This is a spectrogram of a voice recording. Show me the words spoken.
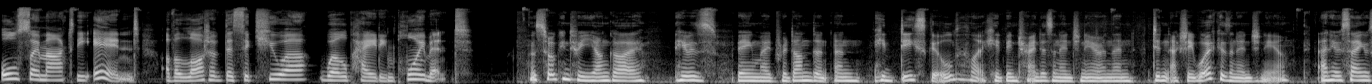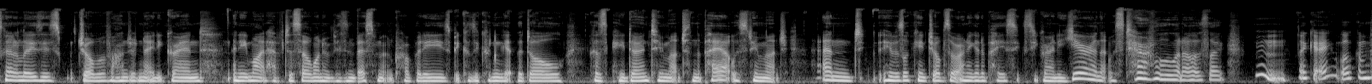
also marked the end of a lot of the secure, well paid employment. I was talking to a young guy he was being made redundant and he'd de-skilled, like he'd been trained as an engineer and then didn't actually work as an engineer. And he was saying he was going to lose his job of 180 grand and he might have to sell one of his investment properties because he couldn't get the dole because he'd earned too much and the payout was too much. And he was looking at jobs that were only going to pay 60 grand a year and that was terrible. And I was like, hmm, okay, welcome,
